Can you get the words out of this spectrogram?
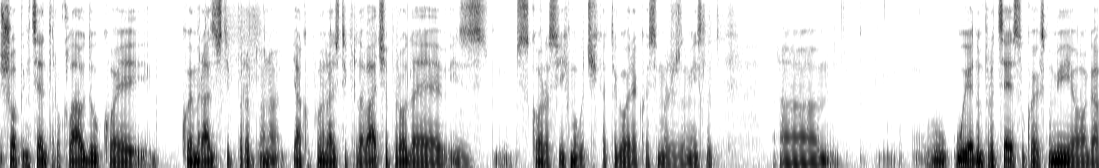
shopping centar u cloudu koji kojem različiti, ono, jako puno različitih prodavača prodaje iz skoro svih mogućih kategorija koje se možeš zamisliti. Um, u, u, jednom procesu kojeg smo mi ovoga,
